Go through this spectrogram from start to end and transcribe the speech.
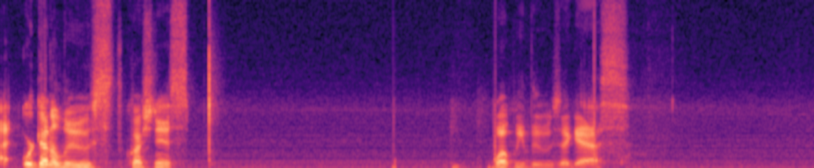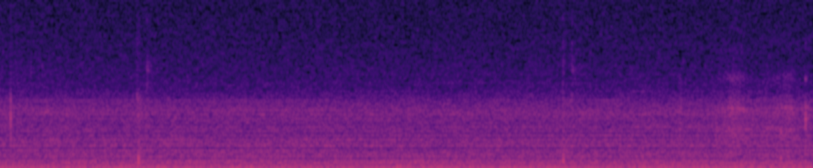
I, we're going to lose. The question is what we lose, I guess. But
